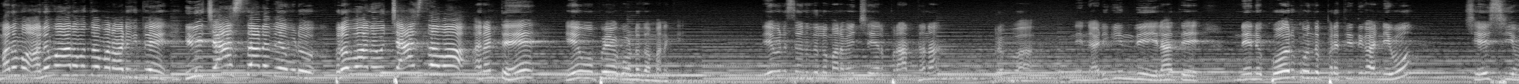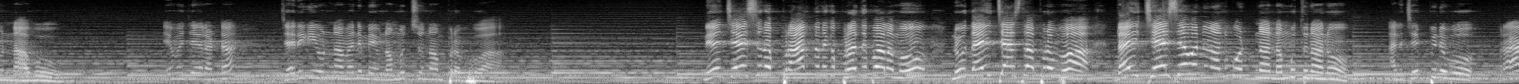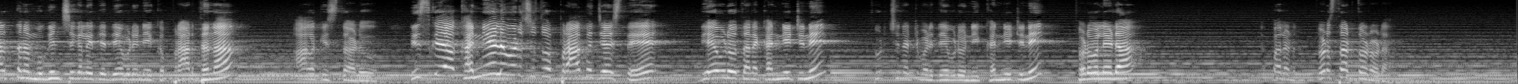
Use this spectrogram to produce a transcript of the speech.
మనము అనుమానంతో మనం అడిగితే ఇది చేస్తాడు దేవుడు? ప్రభా నువ్వు చేస్తావా? అని అంటే ఏం ఉపయోగం ఉండదు మనకి. దేవుని సన్నిధిలో మనం ఏం చేయాలి? ప్రార్థన. ప్రభా నేను అడిగింది ఇలాతే నేను కోరుకున్న ప్రతిదిగా నీవు చేసి ఉన్నావు. ఏమని చేయాలంట? జరిగి ఉన్నామని మేము నమ్ముచున్నాం ప్రభువా. నేను చేసిన ప్రార్థనకు ప్రతిఫలము నువ్వు దయచేస్తావు ప్రభువా. దయచేసేవని నేను అనుకుంటున్నాను నమ్ముతున్నాను. అని చెప్పి నువ్వు ప్రార్థన ముగించగలిగితే దేవుడు నీ యొక్క ప్రార్థన ఆలకిస్తాడు. ఇసుక కన్నీళ్ళు వరుసతో ప్రార్థన చేస్తే దేవుడు తన కన్నీటిని తుడిచినటువంటి దేవుడు నీ కన్నీటిని తొడవలేడా? చెప్పాలను తుడస్తాడు తొడవడా?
